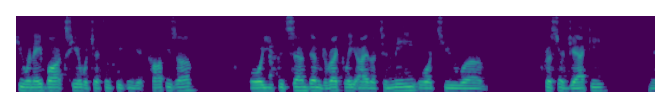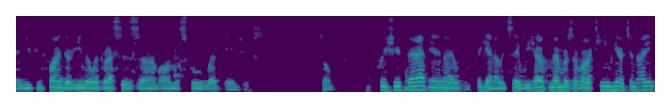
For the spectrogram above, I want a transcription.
Q&A box here, which I think we can get copies of, or you could send them directly either to me or to uh, Chris or Jackie, and you can find their email addresses um, on the school web pages. So I appreciate that, and I again I would say we have members of our team here tonight.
